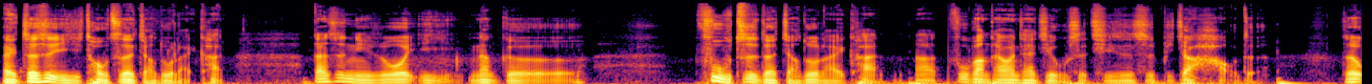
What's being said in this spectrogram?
哎，这是以投资的角度来看。但是你如果以那个复制的角度来看，那富邦台湾财技五十其实是比较好的。这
